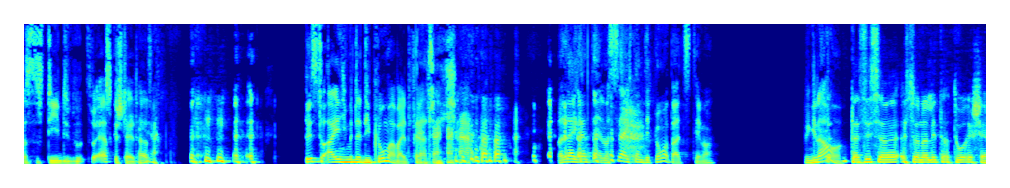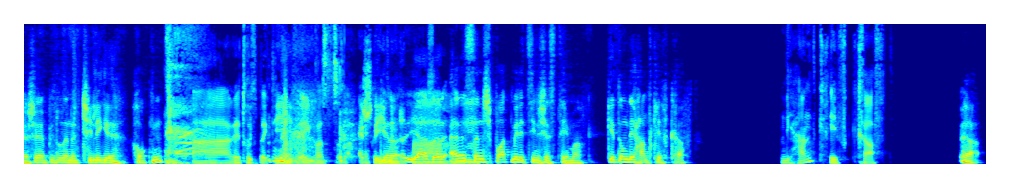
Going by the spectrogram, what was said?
Das ist die, die du zuerst gestellt hast. Bist du eigentlich mit der Diplomarbeit fertig? Was ist eigentlich dein, was ist eigentlich dein Diplomarbeitsthema? Genau. Das ist äh, so eine Literaturrecherche, ein bisschen eine chillige Hocken. Ah, retrospektiv, irgendwas zusammengeschrieben. Genau. Ja, so ein, Ah, das ist ein sportmedizinisches Thema. Geht um die Handgriffkraft. Um die Handgriffkraft. Ja.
